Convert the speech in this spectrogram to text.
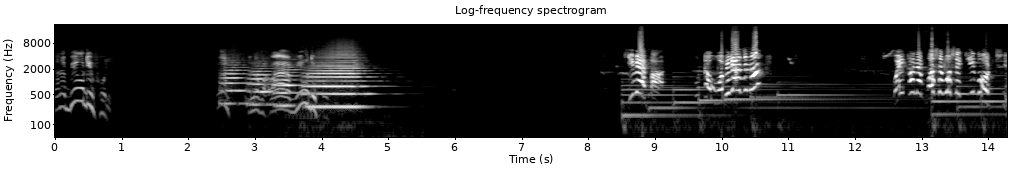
বিউটিফুল বিউটিফুল কি ব্যাপার? ওটা অভিরাজ না? ওইখানে বসে বসে কি করছে?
